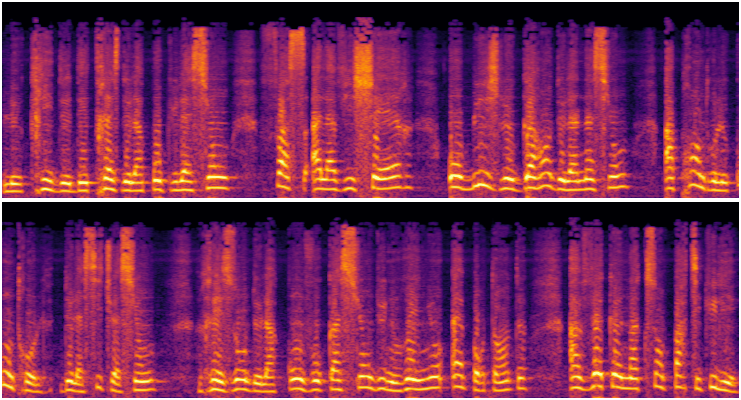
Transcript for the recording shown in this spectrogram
Le cri de détresse de la population face à la vie chère oblige le garant de la nation à prendre le contrôle de la situation, raison de la convocation d'une réunion importante avec un accent particulier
